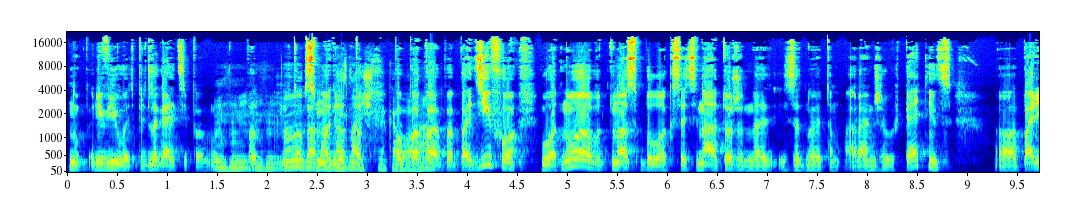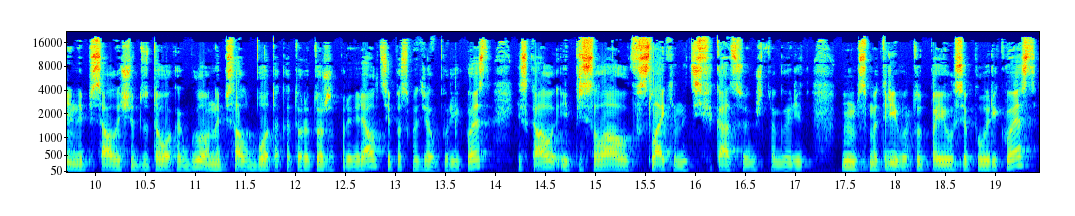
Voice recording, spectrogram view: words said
ну ревьювать, предлагает типа uh-huh, по, uh-huh. ну, там, да, смотрит по, на кого, по, ага. по, по, по дифу, вот. Ну а вот у нас было, кстати, на тоже на, из одной там оранжевых пятниц парень написал еще до того, как было, он написал бота, который тоже проверял, типа смотрел pull request, искал и присылал в Slack нотификацию, что говорит, М, смотри, вот тут появился pull request,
